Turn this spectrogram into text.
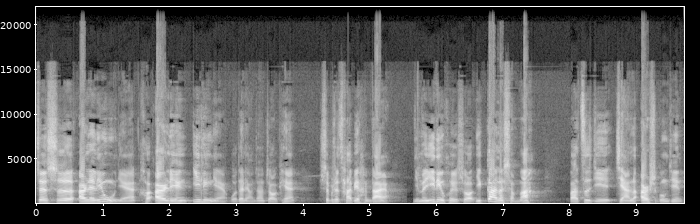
这是2005年和2010年我的两张照片，是不是差别很大呀？你们一定会说，你干了什么，把自己减了二十公斤？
